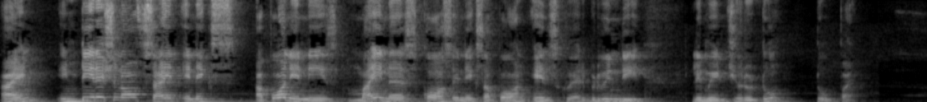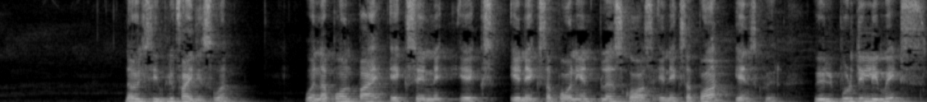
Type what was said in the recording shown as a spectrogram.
and integration of sine nx upon n is minus cos nx upon n square between the limit 0 to 2 pi. Now we'll simplify this one. 1 upon pi x n x nx upon n plus cos nx upon n square. We will put the limits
